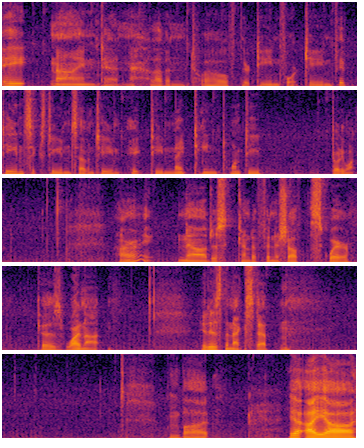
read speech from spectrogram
eight, 9, 10, 11, 12, 13, 14, 15, 16, 17, 18, 19, 20, 21. Alright, now I'll just kind of finish off the square, because why not? It is the next step. But, yeah, I uh,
